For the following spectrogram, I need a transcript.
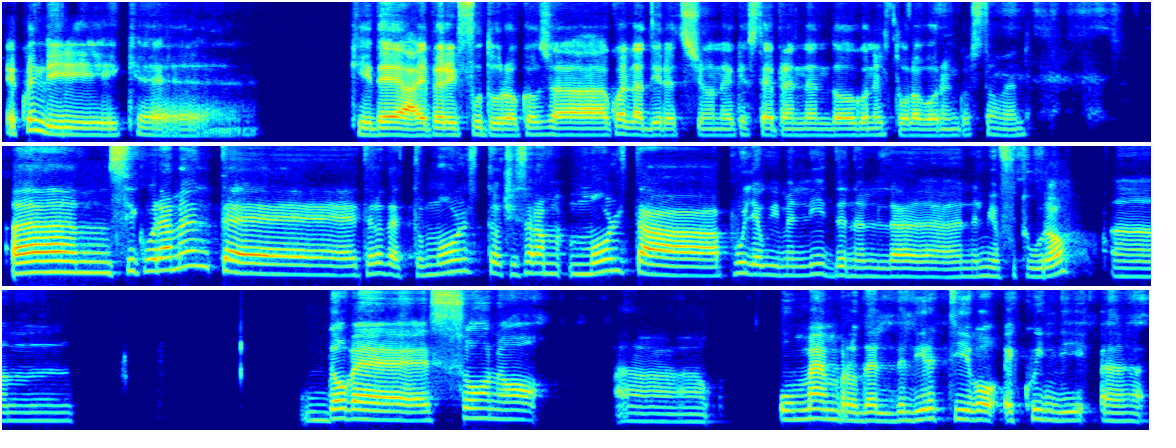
E quindi che, che idea hai per il futuro? Cosa, qual è la direzione che stai prendendo con il tuo lavoro in questo momento? Um, sicuramente, te l'ho detto, molto, ci sarà molta Puglia Women Lead nel, nel mio futuro, um, dove sono uh, un membro del, del, direttivo e quindi uh,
